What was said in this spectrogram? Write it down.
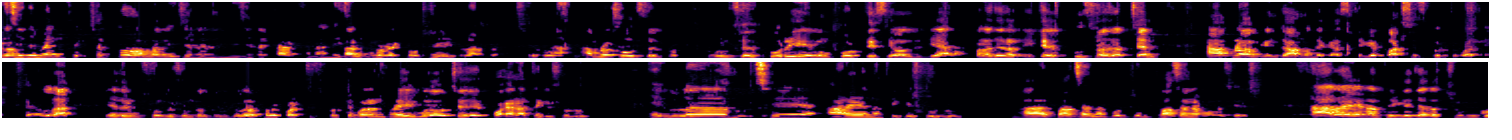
নিজেদের ম্যানুফ্যাকচার তো আমরা নিজেদের নিজেদের কারখানা নিজেদের প্রোডাক্ট ওঠে এগুলো আমরা আমরা হোলসেল হোলসেল করি এবং করতেছি অলরেডি আর আপনারা যারা রিটেল খুচরা যাচ্ছেন আপনারাও কিন্তু আমাদের কাছ থেকে পারচেস করতে পারেন ইনশাআল্লাহ। এরকম সুন্দর সুন্দর দুলগুলো আপনারা পারচেস করতে পারেন। ভাই এগুলো হচ্ছে কয় আনা থেকে শুরু? এগুলা হচ্ছে আড়াই আনা থেকে শুরু আর পাঁচ আনা পর্যন্ত। পাঁচ আনা মনে শেষ। আড়াই আনা থেকে যারা ঝুমকো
